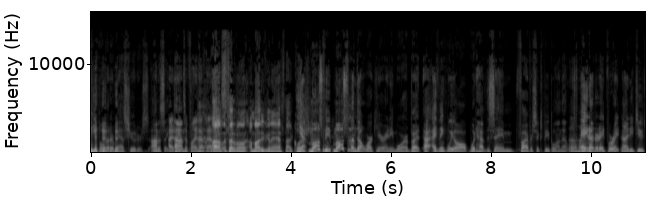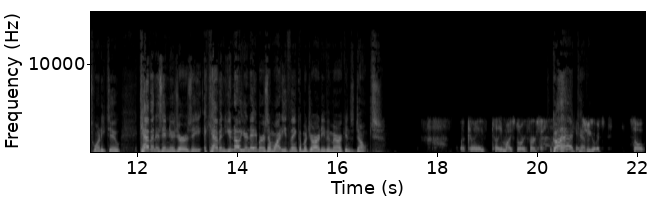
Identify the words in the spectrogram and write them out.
people that are mass shooters. Honestly, I'd hate um, to find out that. Um, instead of, I'm not even going to ask that question. Yeah, question. most people, most of them don't work here anymore, but I, I think we all would have the same five or six people on that list. Uh-huh. 800 848 9222. Kevin is in New Jersey. Uh, Kevin, you know your neighbors, and why do you think a majority of Americans don't? Uh, Can I tell you my story first? Go ahead, Kevin. yours. So,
